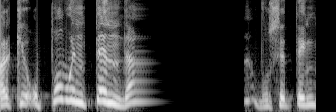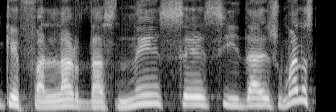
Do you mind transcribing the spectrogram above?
Para que o povo entenda, você tem que falar das necessidades humanas,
